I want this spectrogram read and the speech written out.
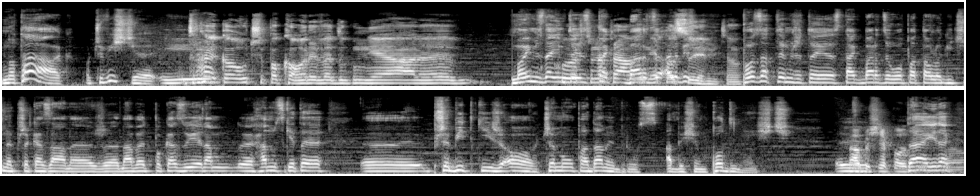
No tak, oczywiście i Trochę go uczy pokory według mnie, ale moim zdaniem to kurczę, jest tak nie bardzo, ale wiesz, mi to. Poza tym, że to jest tak bardzo łopatologiczne przekazane, że nawet pokazuje nam e, chamskie te e, przebitki, że o, czemu upadamy, Bruce? Aby się podnieść. E, Aby się podnieść. Tak, i tak, no.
